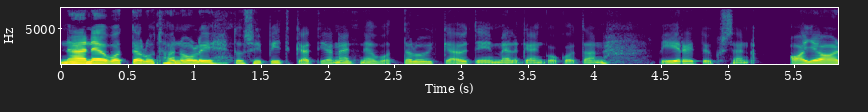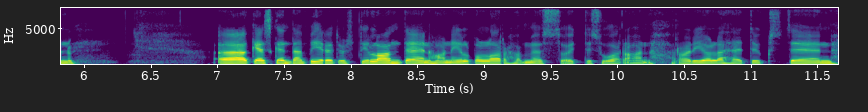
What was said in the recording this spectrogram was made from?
nämä neuvotteluthan oli tosi pitkät ja näitä neuvotteluita käytiin melkein koko tämän piirityksen ajan. Kesken tämän piiritystilanteen Ilpo Larha myös soitti suoraan radiolähetykseen,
